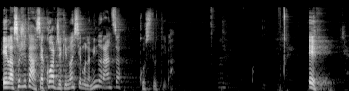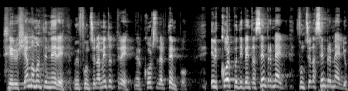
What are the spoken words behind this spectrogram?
e la società si accorge che noi siamo una minoranza costruttiva. E se riusciamo a mantenere un funzionamento 3 nel corso del tempo, il corpo diventa sempre meglio, funziona sempre meglio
